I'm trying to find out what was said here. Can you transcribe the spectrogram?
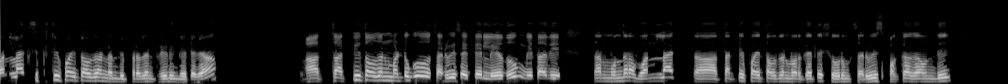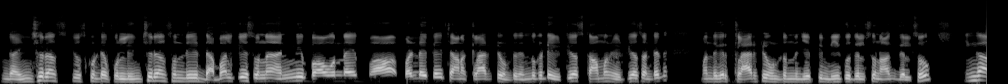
One lakh sixty five thousand ఉంది ప్రజెంట్ రీడింగ్ అయితే కదా. ఆ థర్టీ థౌసండ్ మటుకు సర్వీస్ అయితే లేదు. మిగతాది దాని ముందర one lakh thirty five thousand వరకు అయితే షోరూమ్ సర్వీస్ పక్కగా ఉంది. ఇంకా ఇన్సూరెన్స్ చూసుకుంటే ఫుల్ ఇన్సూరెన్స్ ఉంది. డబల్ కీస్ ఉన్నాయి. అన్ని బాగున్నాయి. బా బండి అయితే చాలా క్లారిటీ ఉంటుంది. ఎందుకంటే ఇటియోస్ కామన్ ఇటియోస్ అంటే మన దగ్గర క్లారిటీ ఉంటుందని చెప్పి మీకు తెలుసు నాకు తెలుసు. ఇంకా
